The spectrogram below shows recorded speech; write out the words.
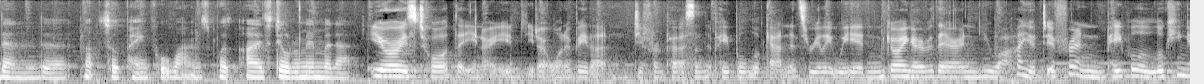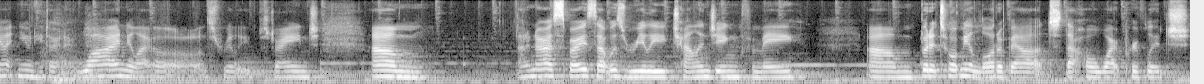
than the not so painful ones, but I still remember that. You're always taught that, you know, you, you don't want to be that different person that people look at and it's really weird. And going over there and you are, you're different and people are looking at you and you don't know why and you're like, oh, it's really strange. Um, I don't know, I suppose that was really challenging for me. Um, but it taught me a lot about that whole white privilege.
